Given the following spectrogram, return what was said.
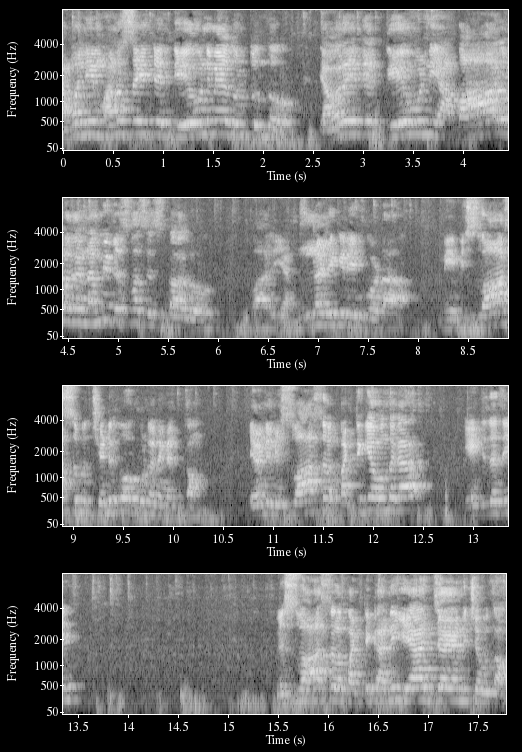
ఎవరి మనసు అయితే దేవుని మీద ఉంటుందో ఎవరైతే దేవుణ్ణి అపారముగా నమ్మి విశ్వసిస్తారో వారు ఎన్నటికీ కూడా మీ విశ్వాసము చెడిపోకుండా నిమిత్తం. ఏమిటి? విశ్వాసం పట్టికే ఉందిగా? ఏంటిదది? విశ్వాసుల పట్టిక అని ఏ అధ్యాయాన్ని చెబుతాం?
